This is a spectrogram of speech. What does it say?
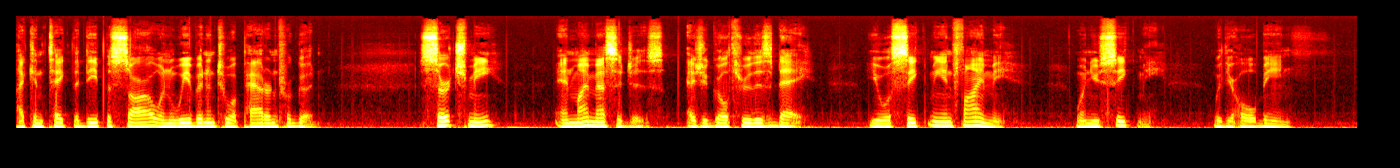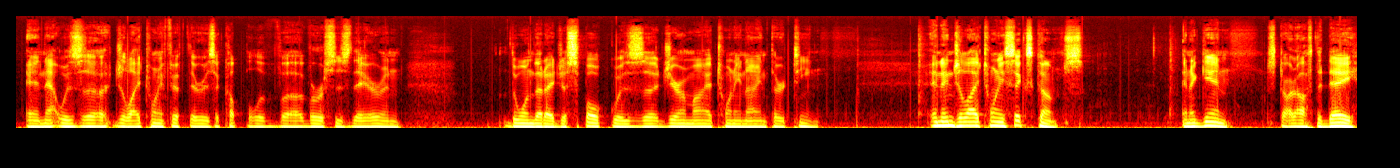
I can take the deepest sorrow and weave it into a pattern for good. Search me and my messages as you go through this day. You will seek me and find me when you seek me with your whole being. And that was uh, July 25th. There is a couple of uh, verses there, and the one that I just spoke was uh, Jeremiah 29:13. And then July 26th comes, and again, start off the day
